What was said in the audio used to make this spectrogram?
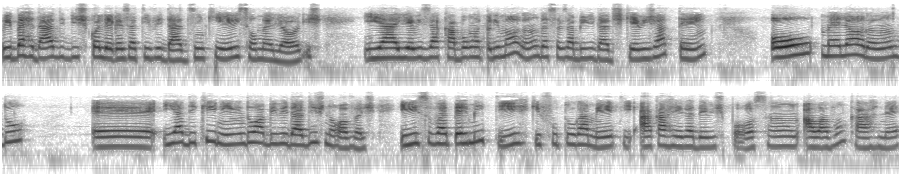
liberdade de escolher as atividades em que eles são melhores, e aí eles acabam aprimorando essas habilidades que eles já têm ou melhorando é, e adquirindo habilidades novas. E isso vai permitir que futuramente a carreira deles possam alavancar, né?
